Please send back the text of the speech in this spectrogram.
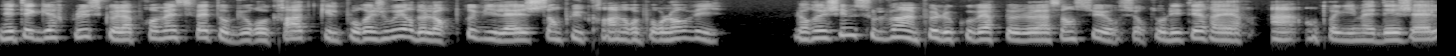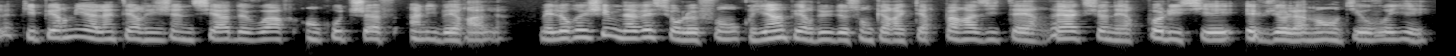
n'était guère plus que la promesse faite aux bureaucrates qu'ils pourraient jouir de leurs privilèges sans plus craindre pour leur vie. Le régime souleva un peu le couvercle de la censure, surtout littéraire, un entre guillemets dégel qui permit à l'intelligentsia de voir en Khrouchtchev un libéral. Mais le régime n'avait sur le fond rien perdu de son caractère parasitaire, réactionnaire, policier et violemment anti-ouvrier.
